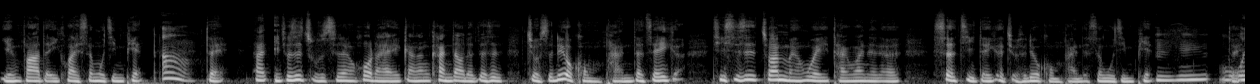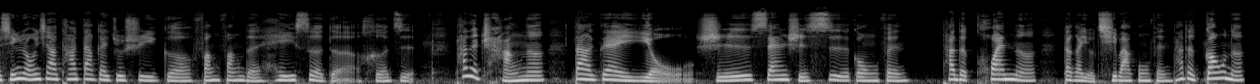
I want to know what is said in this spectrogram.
研发的一块生物晶片。嗯，对，那也就是主持人后来刚刚看到的，这是九十六孔盘的这一个，其实是专门为台湾人而设计的一个九十六孔盘的生物晶片。嗯哼，我形容一下，它大概就是一个方方的黑色的盒子，它的长呢大概有十三十四公分，它的宽呢大概有七八公分，它的高呢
